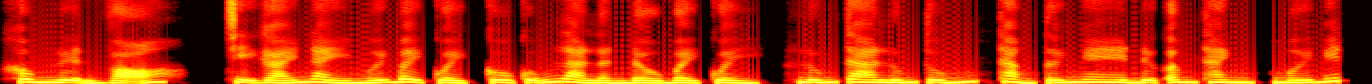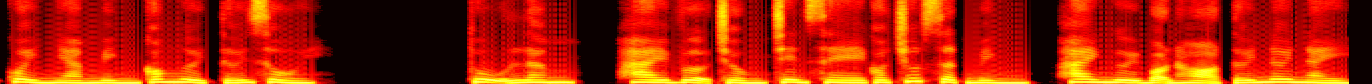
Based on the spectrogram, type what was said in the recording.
Không luyện võ, Chị gái này mới bày quầy, cô cũng là lần đầu bày quầy, lúng ta lúng túng, thẳng tới nghe được âm thanh, mới biết quầy nhà mình có người tới rồi. Thụ lâm, hai vợ chồng trên xe có chút giật mình, hai người bọn họ tới nơi này,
